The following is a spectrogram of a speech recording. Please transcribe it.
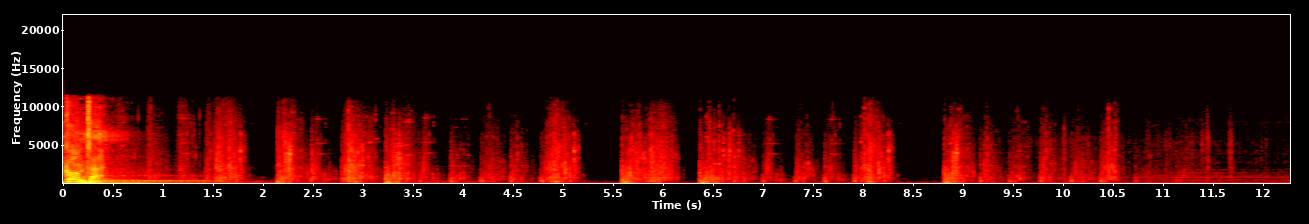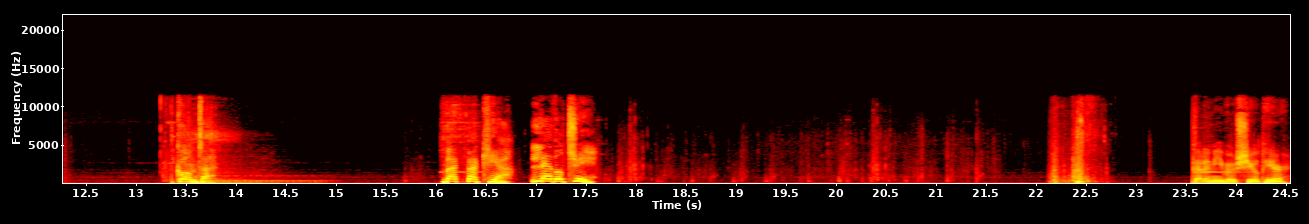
Contact. Contact. Backpack here, level 3. Got an Evo shield here.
